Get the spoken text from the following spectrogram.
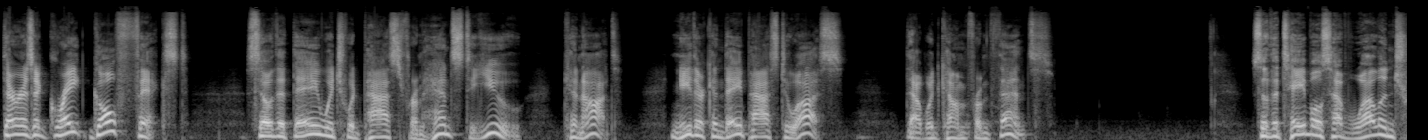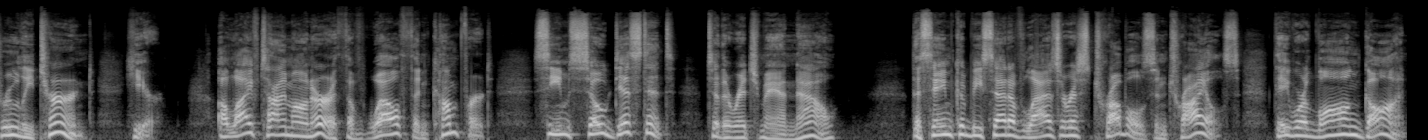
there is a great gulf fixed, so that they which would pass from hence to you cannot, neither can they pass to us that would come from thence. So the tables have well and truly turned here. A lifetime on earth of wealth and comfort seems so distant to the rich man now. The same could be said of Lazarus' troubles and trials. They were long gone.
